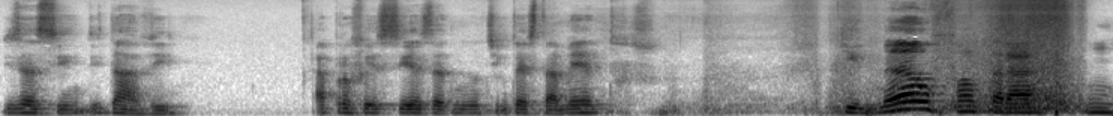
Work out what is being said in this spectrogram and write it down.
diz assim, de Davi, há profecias no Antigo Testamento que não faltará um,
